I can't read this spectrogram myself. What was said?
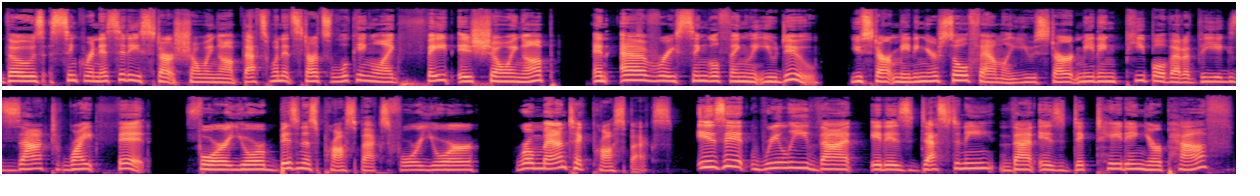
those synchronicities start showing up. That's when it starts looking like fate is showing up in every single thing that you do. You start meeting your soul family. You start meeting people that are the exact right fit for your business prospects, for your romantic prospects. Is it really that it is destiny that is dictating your path?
